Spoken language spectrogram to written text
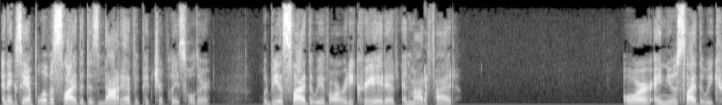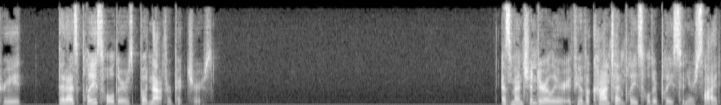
An example of a slide that does not have a picture placeholder would be a slide that we have already created and modified, or a new slide that we create that has placeholders but not for pictures. As mentioned earlier, if you have a content placeholder placed in your slide,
